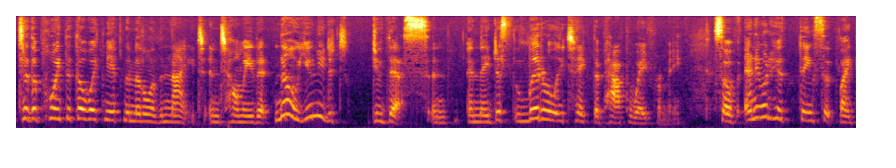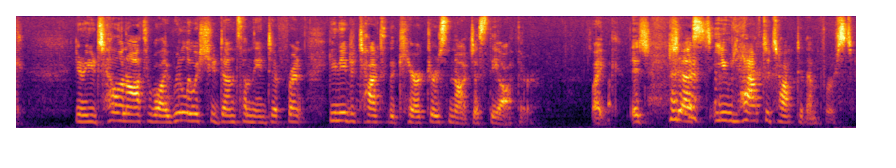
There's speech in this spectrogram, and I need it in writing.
To the point that they'll wake me up in the middle of the night and tell me that no, you need to do this, and and they just literally take the path away from me. So if anyone who thinks that like, you know, you tell an author, well, I really wish you'd done something different, you need to talk to the characters, not just the author. Like it's just you'd have to talk to them first.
